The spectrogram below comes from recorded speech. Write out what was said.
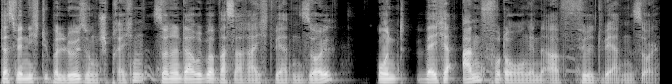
dass wir nicht über Lösungen sprechen, sondern darüber, was erreicht werden soll und welche Anforderungen erfüllt werden sollen.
